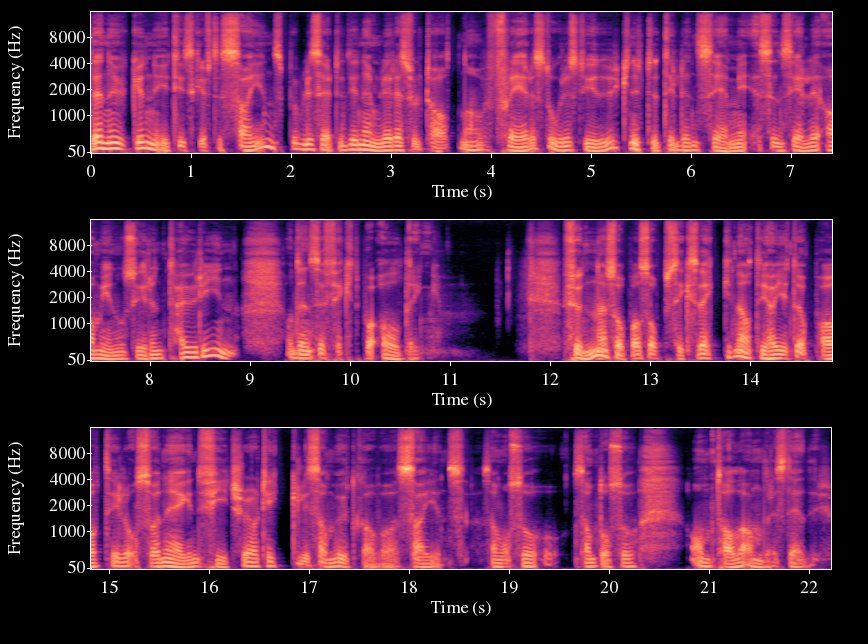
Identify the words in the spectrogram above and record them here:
Denne uken, i tidsskriftet Science, publiserte de nemlig resultatene av flere store studier knyttet til den semi-essensielle aminosyren taurin og dens effekt på aldring. Funnene er såpass oppsiktsvekkende at de har gitt opphav til også en egen feature-artikkel i samme utgave av Science, samt også, samt også omtale andre steder.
